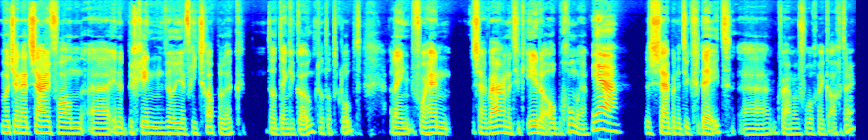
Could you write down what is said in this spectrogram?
wat jij net zei van eh, in het begin wil je vriendschappelijk. Dat denk ik ook, dat dat klopt. Alleen voor hen, zij waren natuurlijk eerder al begonnen. ja, Dus ze hebben natuurlijk gedate. daar kwamen we vorige week achter.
